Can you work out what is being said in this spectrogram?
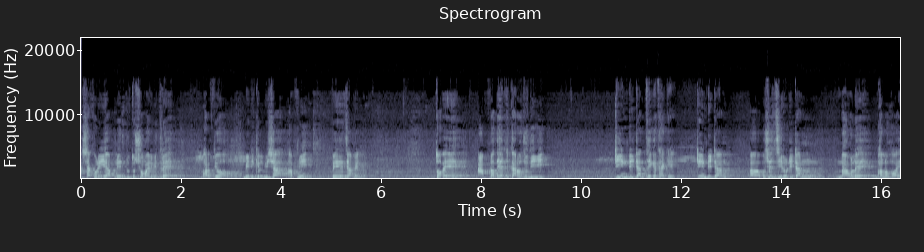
আশা করি আপনি দ্রুত সময়ের ভিতরে ভারতীয় মেডিকেল ভিসা আপনি পেয়ে যাবেন। তবে আপনাদের কারও যদি টিন রিটার্ন থেকে থাকে টিন রিটার্ন অবশ্যই জিরো রিটার্ন না হলে ভালো হয়।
